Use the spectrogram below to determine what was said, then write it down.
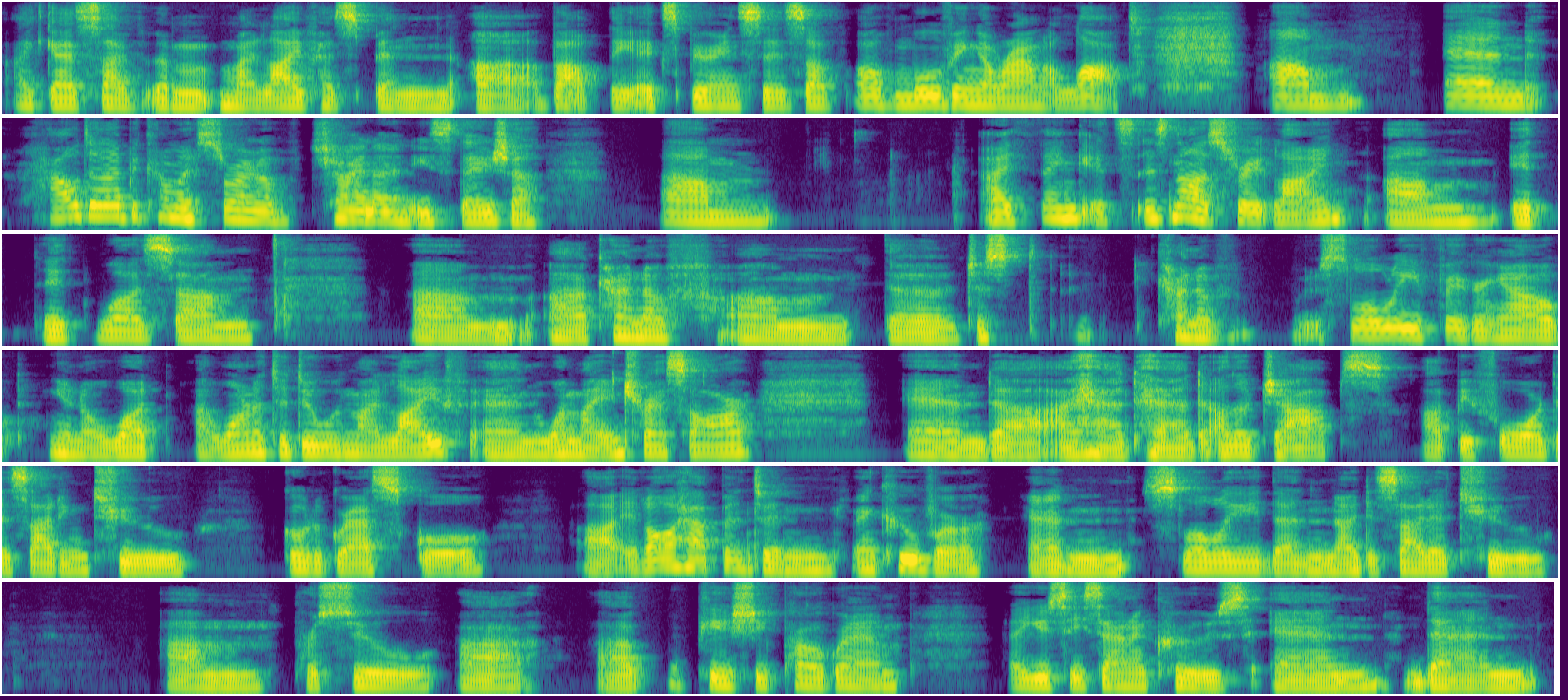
I guess I've, um, my life has been uh, about the experiences of, of moving around a lot. Um, and how did I become a historian of China and East Asia? Um, I think it's it's not a straight line. Um, it it was um, um, uh, kind of the just kind of slowly figuring out, you know, what I wanted to do with my life and what my interests are and uh, I had had other jobs uh, before deciding to go to grad school. Uh, it all happened in Vancouver, and slowly then I decided to um, pursue uh, a PhD program at UC Santa Cruz, and then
